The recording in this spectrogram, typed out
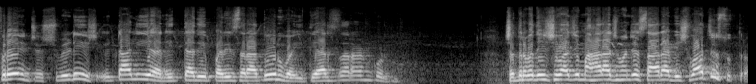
फ्रेंच स्वीडिश इटालियन इत्यादी परिसरातून व इतिहासकारांकडून. छत्रपती शिवाजी महाराज म्हणजे साऱ्या विश्वाचे सूत्र.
